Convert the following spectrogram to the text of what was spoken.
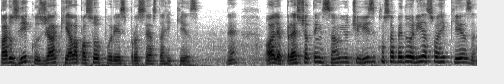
para os ricos, já que ela passou por esse processo da riqueza. Né? Olha, preste atenção e utilize com sabedoria a sua riqueza.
